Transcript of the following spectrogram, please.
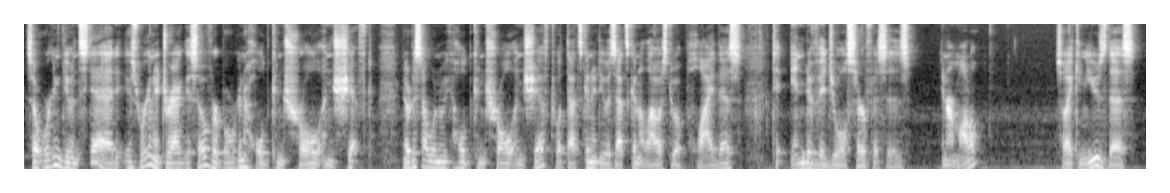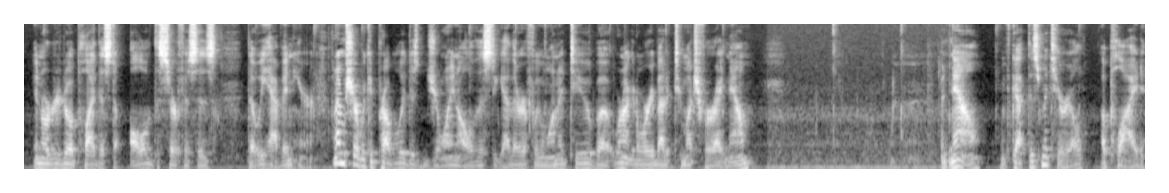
So what we're gonna do instead is we're gonna drag this over, but we're gonna hold control and shift. Notice how when we hold control and shift, what that's gonna do is that's gonna allow us to apply this to individual surfaces in our model. So I can use this in order to apply this to all of the surfaces that we have in here. And I'm sure we could probably just join all of this together if we wanted to, but we're not going to worry about it too much for right now. But now we've got this material applied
